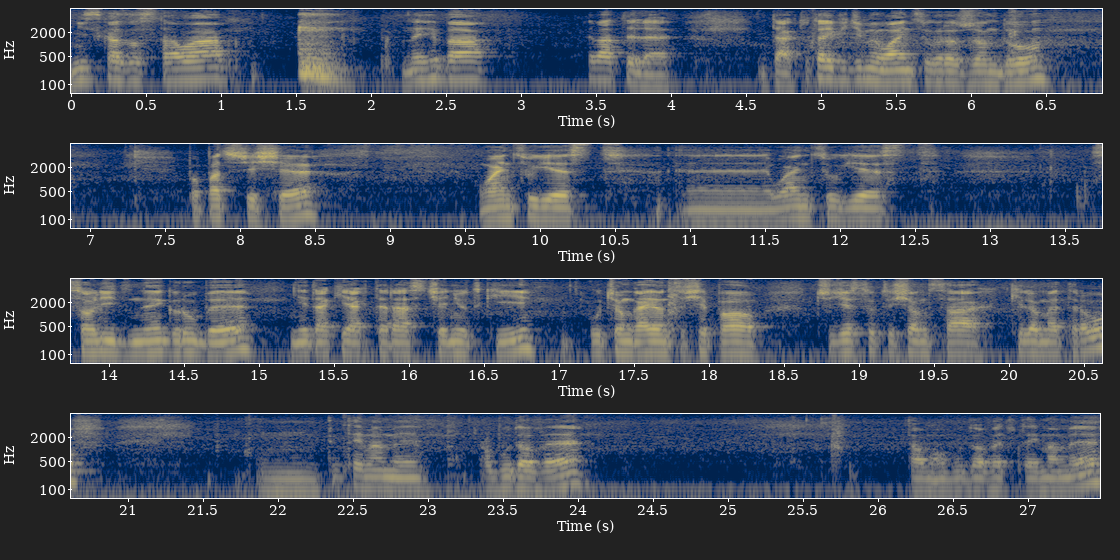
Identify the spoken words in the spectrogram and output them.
miska została. No i chyba, chyba tyle. Tak, tutaj widzimy łańcuch rozrządu. Popatrzcie się. Łańcuch jest, e, łańcuch jest solidny, gruby, nie taki jak teraz cieniutki, uciągający się po 30 tysiącach kilometrów. Mm, Tutaj mamy obudowę. Tą obudowę tutaj mamy.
